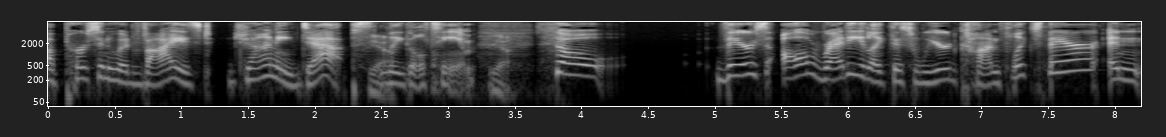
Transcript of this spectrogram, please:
a person who advised Johnny Depp's Yeah. legal team. yeah. So there's already like this weird conflict there. And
